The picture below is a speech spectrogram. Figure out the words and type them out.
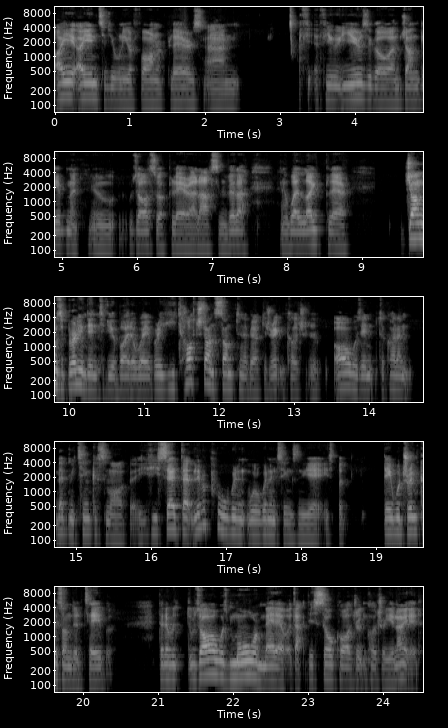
I I interviewed one of your former players, um, a few years ago, um, John Gidman, who was also a player at Aston Villa, and a well liked player. John was a brilliant interview, by the way, but he touched on something about the drinking culture that always in, to kind of made me think a small bit. He said that Liverpool win, were winning things in the 80s, but they were drinkers under the table. That it was, there was always more made out of that, this so called drinking culture United,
